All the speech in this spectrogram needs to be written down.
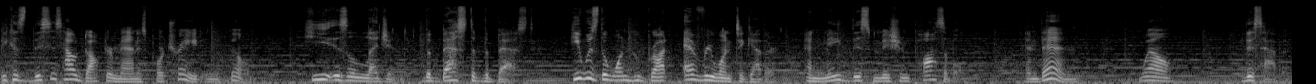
because this is how Dr. Mann is portrayed in the film. He is a legend, the best of the best. He was the one who brought everyone together and made this mission possible. And then, well, this happened.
